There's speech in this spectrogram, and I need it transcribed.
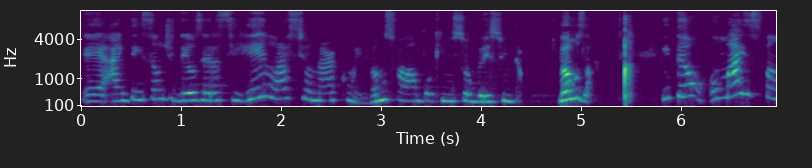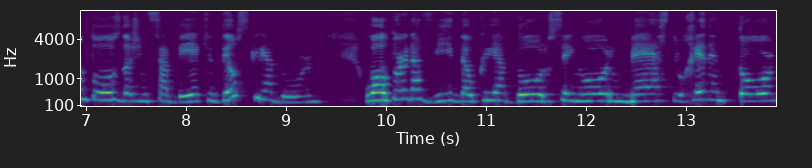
é, a intenção de Deus era se relacionar com ele. Vamos falar um pouquinho sobre isso então. Vamos lá. Então, o mais espantoso da gente saber é que o Deus Criador, o autor da vida, o Criador, o Senhor, o Mestre, o Redentor,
